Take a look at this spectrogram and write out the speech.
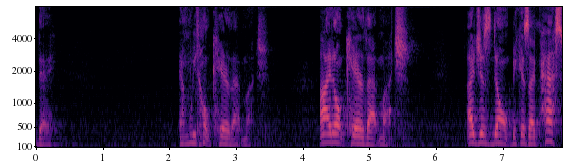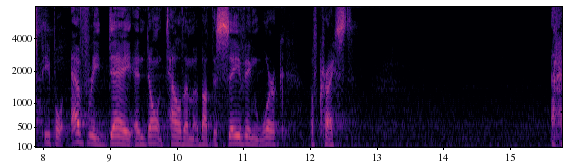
day. And we don't care that much. I don't care that much. I just don't because I pass people every day and don't tell them about the saving work of Christ. And I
